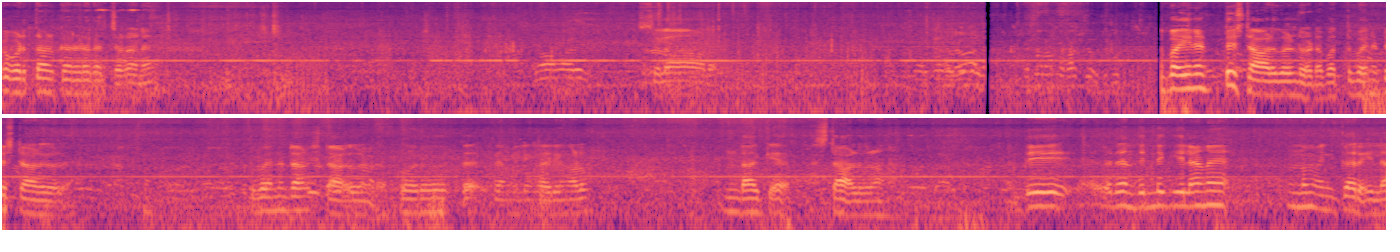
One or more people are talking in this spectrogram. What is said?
ഒക്കെ ഇവിടുത്തെ ആൾക്കാരുടെ കച്ചവടമാണ്. പതിനെട്ട് സ്റ്റാളുകളുണ്ട് ഇവിടെ പത്ത് പതിനെട്ട് സ്റ്റാളുകൾ. പത്ത് പതിനെട്ടാണ് സ്റ്റാളുകളുണ്ട്. അപ്പോൾ ഓരോരുത്തർ ഫാമിലിയും കാര്യങ്ങളും ഉണ്ടാക്കിയ സ്റ്റാളുകളാണ്. ഇത് ഇവരെന്തിന്റെ കീഴിലാണ് ഒന്നും എനിക്കറിയില്ല.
